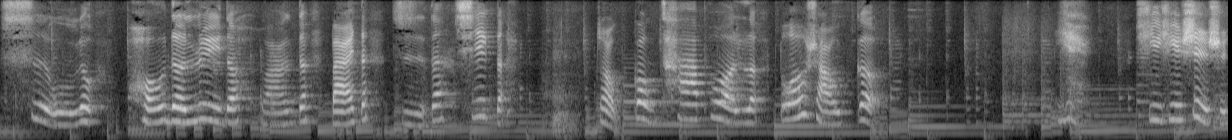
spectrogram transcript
四五六。红的、绿的、黄的、白的、紫的、青的，总共擦破了多少个？耶，七七四十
